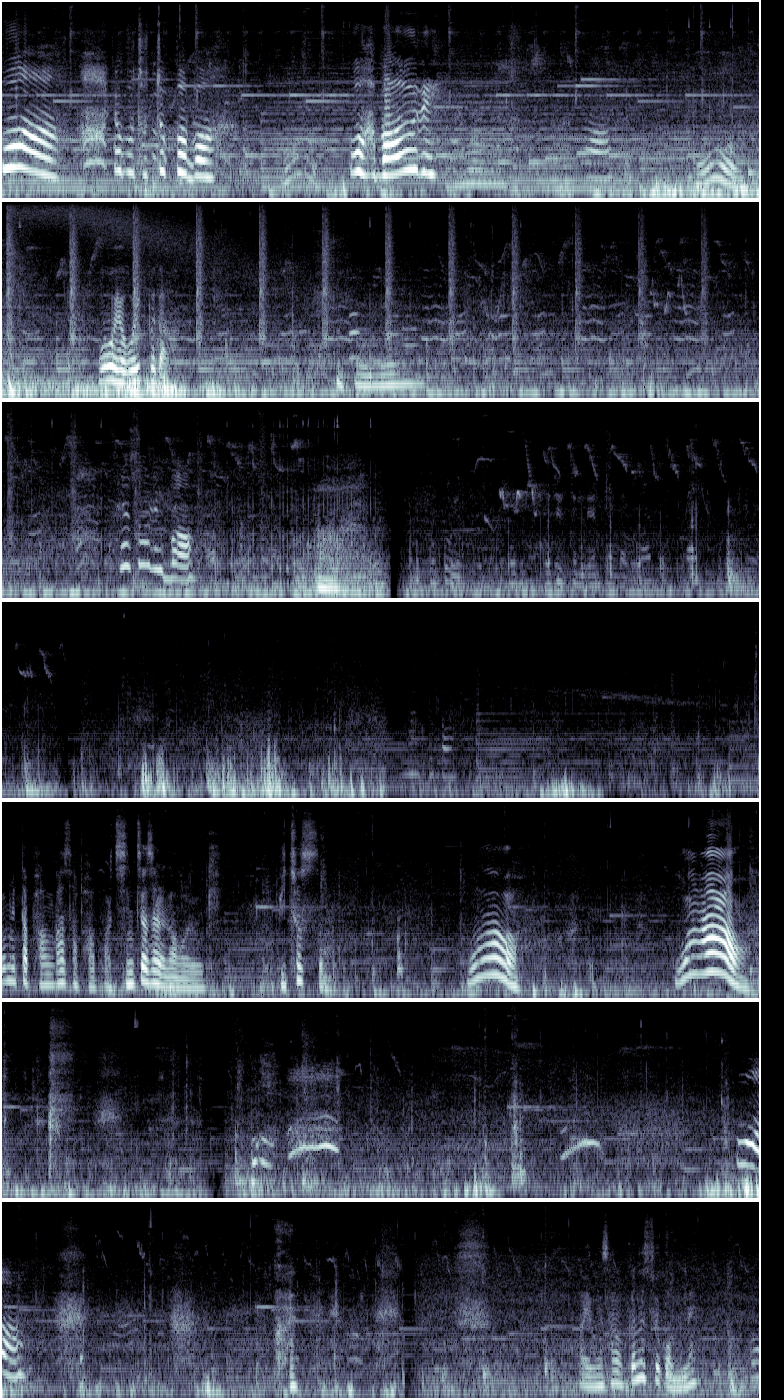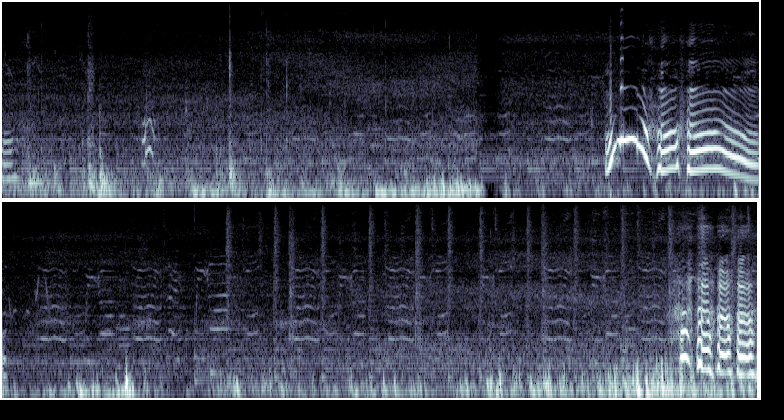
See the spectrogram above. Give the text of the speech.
우와, 헉, 여보 저쪽 봐봐. 와 마을이. 오, 오, 여보 이쁘다. 새소리 봐. 좀 이따 방 가서 봐봐. 진짜 잘 나와 여기. 미쳤어. 와우. 와우. 우와. 아 영상을 끊을 수가 없네. 와.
